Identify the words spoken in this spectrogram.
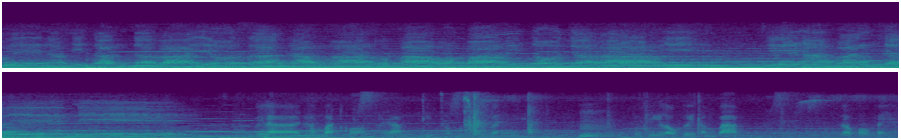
เวนะ ทิตันตรายโยสัทธัมมานุภาวะปาลิโตจารามิเจนะปัญจเรติเวลาทำบัตรก็พยายามที่ส่วนกุศลไปให้อืมบางทีเราเคยทำบาปเราก็ไปส่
